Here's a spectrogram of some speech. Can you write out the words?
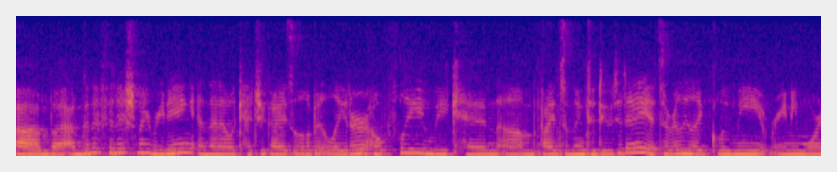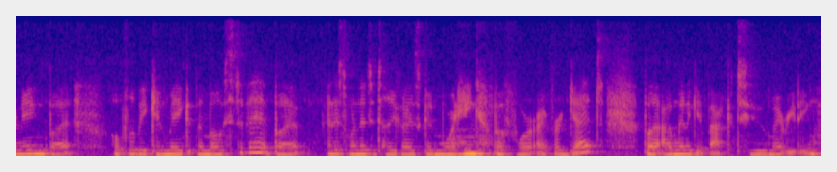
Um, but I'm gonna finish my reading and then I will catch you guys a little bit later. Hopefully we can um, find something to do today. It's a really like gloomy, rainy morning, but hopefully we can make the most of it. But I just wanted to tell you guys good morning before I forget, but I'm gonna get back to my reading.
